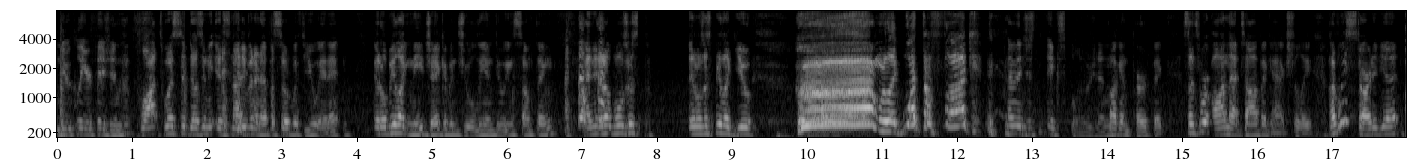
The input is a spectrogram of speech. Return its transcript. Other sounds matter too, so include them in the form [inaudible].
Nuclear fission. Plot twist: It doesn't. It's not even an episode with you in it. It'll be like me, Jacob, and Julian doing something, and it'll we'll just it'll just be like you. [gasps] We're like, what the fuck? [laughs] And then just explosion. Fucking perfect. Since we're on that topic, actually, have we started yet?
